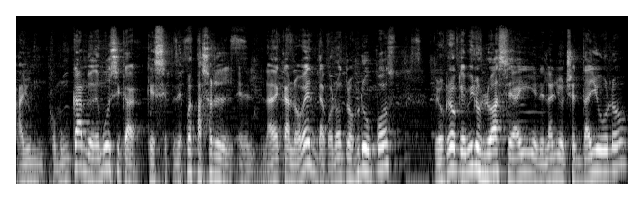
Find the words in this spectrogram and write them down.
hay un, como un cambio de música que después pasó en, en la década 90 con otros grupos, pero creo que Virus lo hace ahí en el año 81.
